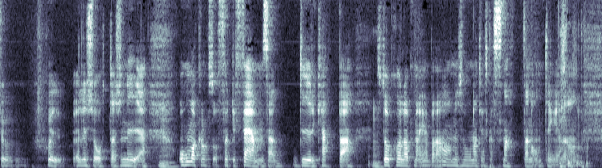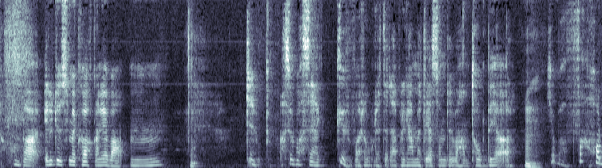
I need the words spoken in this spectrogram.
27 eller 28, 29. Och hon var kanske så 45, så här, dyr kappa. Stod och kollade på mig. Jag bara, ja nu sa hon att jag ska snatta någonting eller något. Hon bara, är det du som är Kakan? Jag bara, mm. Du, alltså jag bara säga, gud vad roligt det där programmet är som du och han Tobbe gör. Jag bara, vad har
